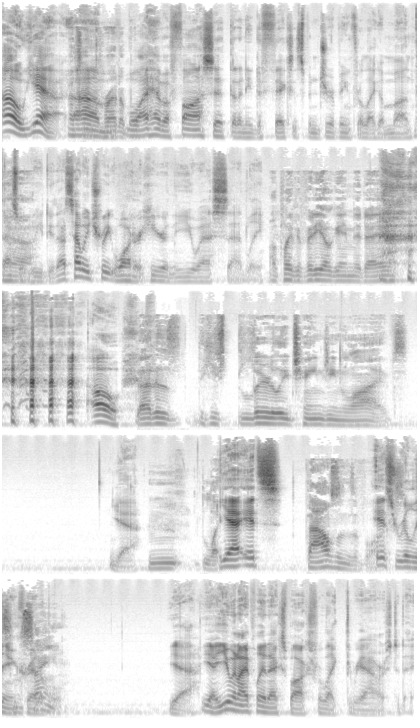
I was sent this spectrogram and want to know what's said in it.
Oh yeah, That's um, incredible. Well, I have a faucet that I need to fix. It's been dripping for like a month. That's what we do. That's how we treat water here in the U.S. Sadly. I played a video game today. Oh That is, he's literally changing lives. yeah, Mm, Like yeah. It's thousands of lives. it's really insane. incredible. yeah, yeah. You and I played Xbox for like three hours today.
